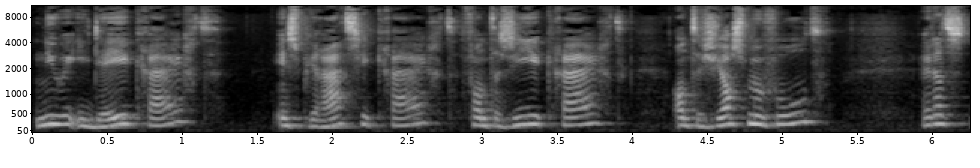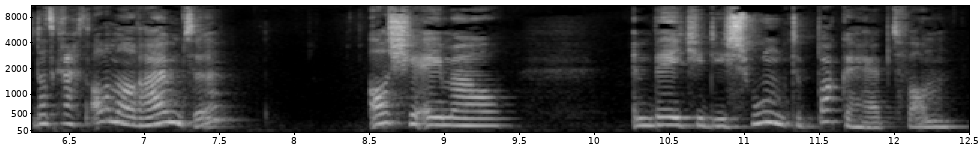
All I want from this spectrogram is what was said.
nieuwe ideeën krijgt. Inspiratie krijgt. Fantasieën krijgt. Enthousiasme voelt. dat, dat krijgt allemaal ruimte. Als je eenmaal een beetje die swoon te pakken hebt van,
